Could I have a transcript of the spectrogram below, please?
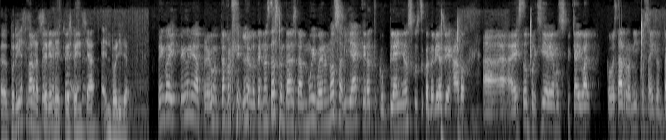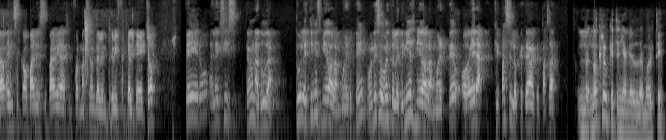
uh, ¿podrías hacer una serie de tu experiencia en Bolivia? Tengo ahí, tengo una pregunta, porque lo, que nos estás contando está muy bueno. No sabía que era tu cumpleaños justo cuando habías viajado a, esto, porque sí habíamos escuchado igual, como está Ronicos ahí contado, él sacado varias, varias información de la entrevista que él te ha hecho. Pero, Alexis, tengo una duda. ¿Tú le tienes miedo a la muerte? ¿O en ese momento le tenías miedo a la muerte? ¿O era que pase lo que tenga que pasar? No, creo que tenía miedo de la muerte.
